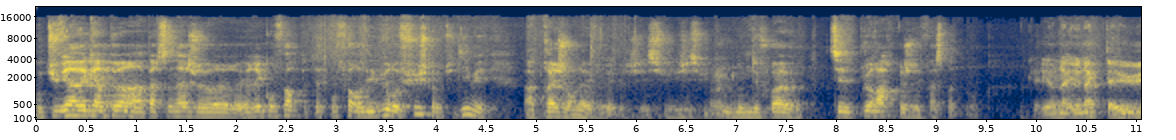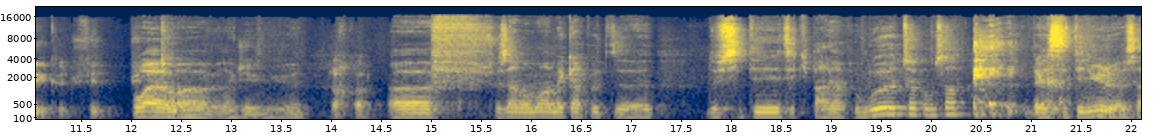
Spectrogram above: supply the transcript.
Donc tu viens avec un peu un personnage réconfort, peut-être confort au début, refuge comme tu dis, mais après je l'enlève, j'y suis, suis plus. Ouais. Même des fois, euh, c'est plus rare que je les fasse maintenant. Il y, en a, il y en a que t'as eu et que tu fais plus Ouais, ouais, il y en a que j'ai eu. euh, Genre quoi? Euh, je faisais un moment un mec un peu de, de cité, tu sais, qui parlait un peu ouais, tu vois, comme ça. Mais c'était nul, ça.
